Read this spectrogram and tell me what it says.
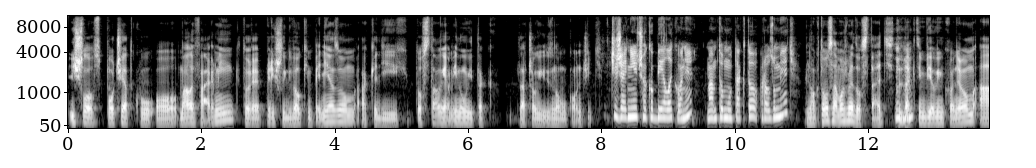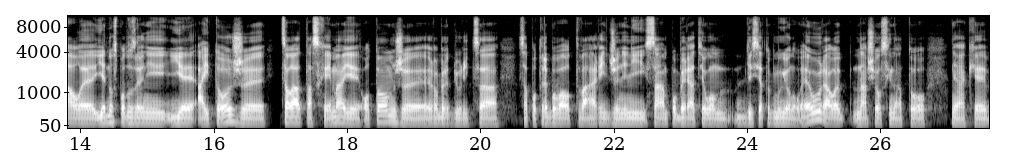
išlo z počiatku o malé farmy, ktoré prišli k veľkým peniazom a keď ich dostali a minuli, tak začali znovu končiť. Čiže niečo ako biele kone? Mám tomu takto rozumieť? No k tomu sa môžeme dostať, teda uh-huh. k tým bielým koňom, ale jedno z podozrení je aj to, že celá tá schéma je o tom, že Robert Ďurica sa potreboval tváriť, že není sám poberateľom desiatok miliónov eur, ale našiel si na to nejaké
